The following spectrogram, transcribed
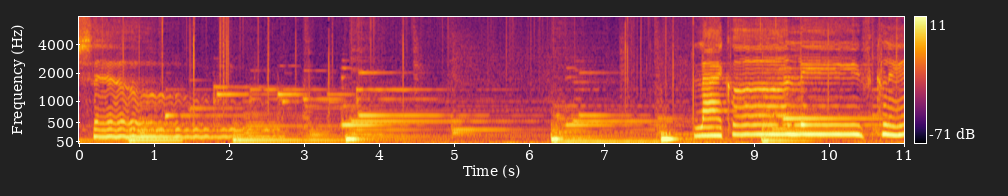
yourself. Like a leaf clear.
